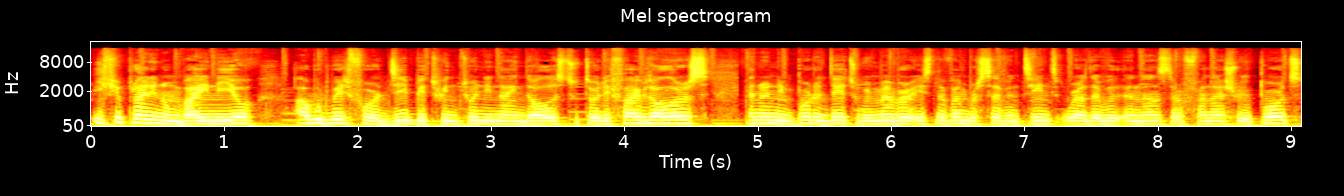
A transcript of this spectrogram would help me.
If you're planning on buying NIO, I would wait for a dip between $29 to $35. And an important date to remember is November 17th, where they will announce their financial reports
